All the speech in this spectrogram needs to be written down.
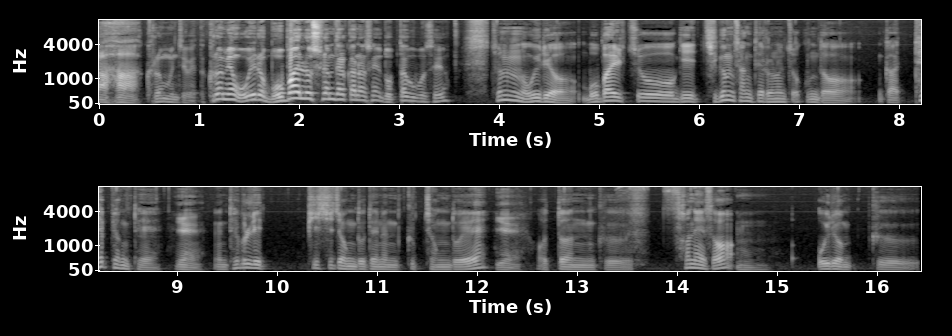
아하 그런 문제가 있다. 그러면 오히려 모바일로 수렴될 가능성이 높다고 보세요? 저는 오히려 모바일 쪽이 지금 상태로는 조금 더 그러니까 탭 형태 예. 태블릿 PC 정도 되는 급 정도의 예. 어떤 그 선에서 음. 오히려 그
